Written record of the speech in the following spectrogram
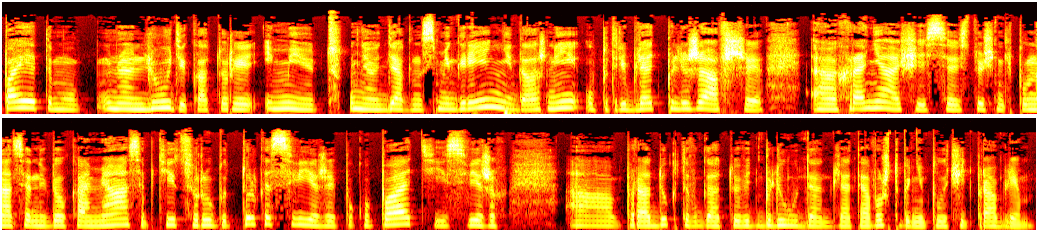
Поэтому люди, которые имеют диагноз мигрени, должны употреблять полежавшие, э, хранящиеся источники полноценного белка, мясо, птицу, рыбу, только свежие покупать и свежих а, продуктов готовить блюда для того, чтобы не получить проблем.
